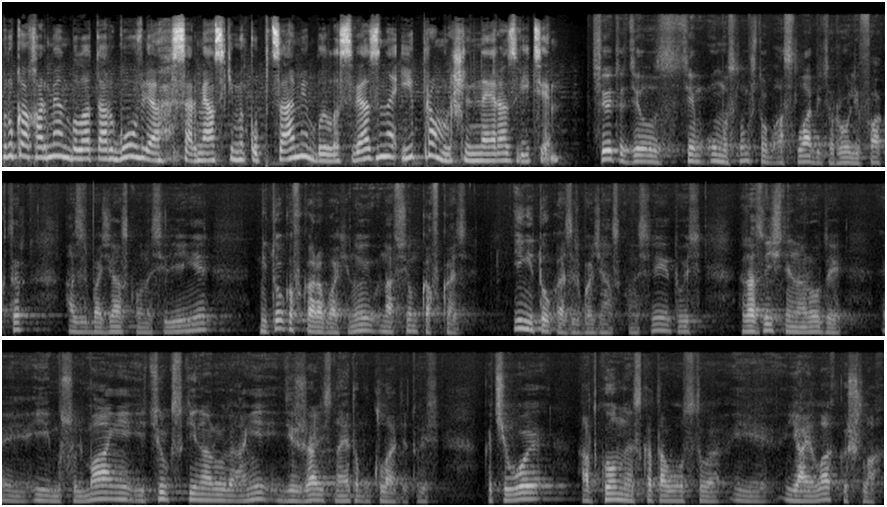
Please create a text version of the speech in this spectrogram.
В руках армян была торговля, с армянскими купцами было связано и промышленное развитие. Все это делалось с тем умыслом, чтобы ослабить роль и фактор азербайджанского населения не только в Карабахе, но и на всем Кавказе. И не только азербайджанского населения, то есть различные народы, и мусульмане, и тюркские народы, они держались на этом укладе. То есть кочевое, отгонное скотоводство и яйлах, кышлах.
